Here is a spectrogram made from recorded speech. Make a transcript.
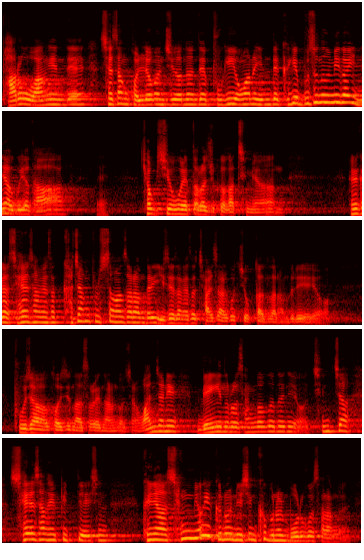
바로 왕인데 세상 권력은 지었는데 부귀 영화는 있는데 그게 무슨 의미가 있냐고요, 다. 네. 격지옥에 떨어질 것 같으면. 그러니까 세상에서 가장 불쌍한 사람들이 이 세상에서 잘 살고 지옥 간 사람들이에요. 부자와 거지 나서로 나는 것처럼 완전히 맹인으로 산 거거든요. 진짜 세상의 빛 대신 그냥 생명의 근원이신 그분을 모르고 살은 거예요.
